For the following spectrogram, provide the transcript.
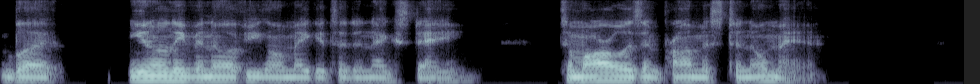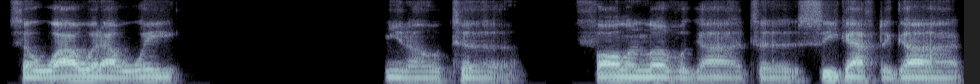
But you don't even know if you're to make it to the next day. Tomorrow isn't promised to no man. So why would I wait, you know, to fall in love with God, to seek after God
